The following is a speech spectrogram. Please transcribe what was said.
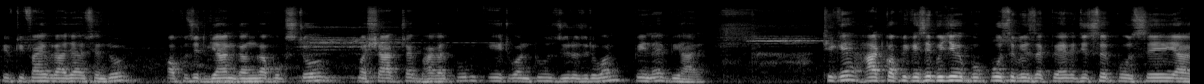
fifty five Raja Hasan road opposite Gyan Ganga book store Mashak Chak Bhagalpur eight one two zero zero one pin है, बिहार है। ठीक है हार्ड कॉपी कैसे भेजिएगा बुक पोस्ट से भेज सकते हैं रजिस्टर पोस्ट से या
